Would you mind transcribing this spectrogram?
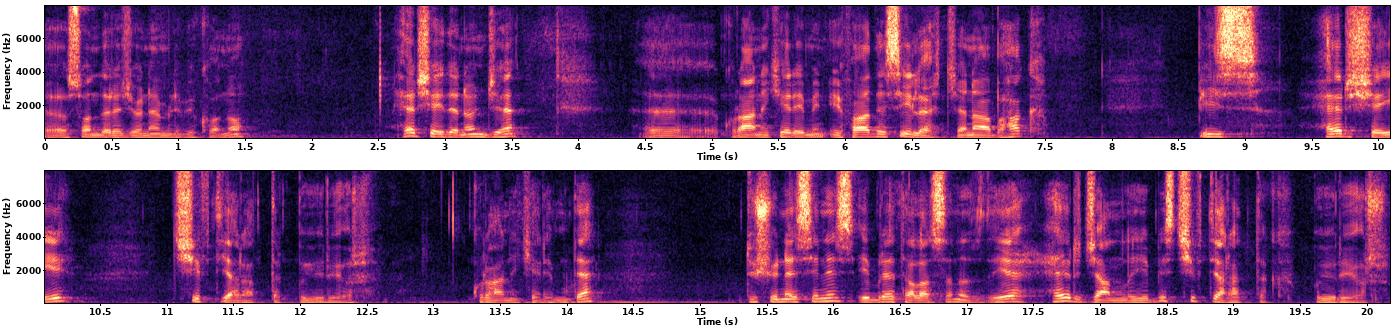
E, son derece önemli bir konu. Her şeyden önce e, Kur'an-ı Kerim'in ifadesiyle Cenab-ı Hak biz her şeyi çift yarattık buyuruyor Kur'an-ı Kerim'de. Düşünesiniz, ibret alasınız diye her canlıyı biz çift yarattık buyuruyor.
